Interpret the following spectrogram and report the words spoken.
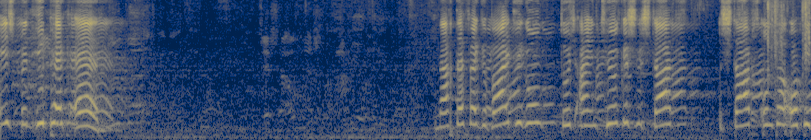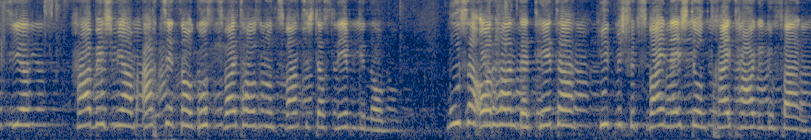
Ich bin Ipek R. Nach der Vergewaltigung durch einen türkischen Staats Stabsunteroffizier habe ich mir am 18. August 2020 das Leben genommen. Musa Orhan, der Täter, hielt mich für zwei Nächte und drei Tage gefangen.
